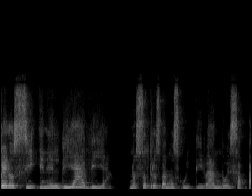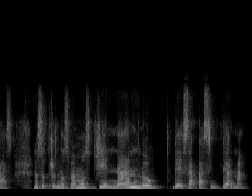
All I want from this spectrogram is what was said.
Pero si en el día a día nosotros vamos cultivando esa paz, nosotros nos vamos llenando de esa paz interna.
